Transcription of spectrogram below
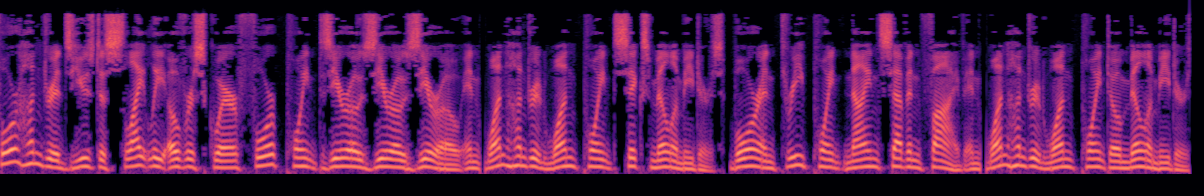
400s used a slightly oversquare 4.000 in 101.6 mm bore and 3.975 in 101.0 mm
